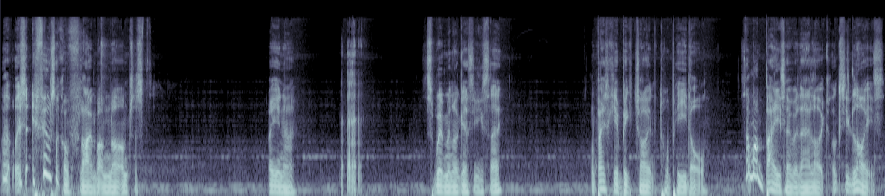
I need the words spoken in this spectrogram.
Well, it feels like I'm flying, but I'm not. I'm just, well, you know, swimming. I guess you could say. I'm basically a big giant torpedo. Someone base over there, like, see lights.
